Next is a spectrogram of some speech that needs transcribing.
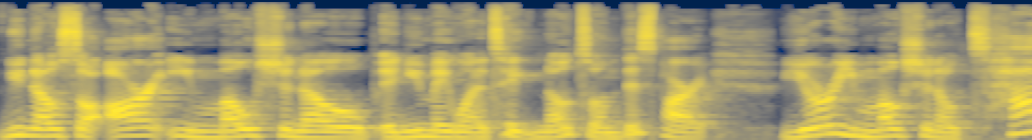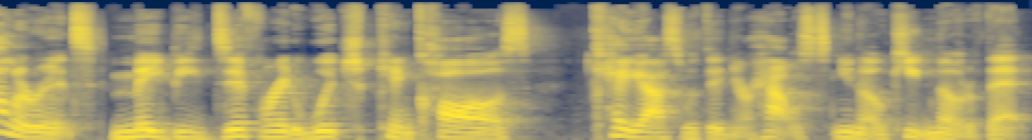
You know so our emotional and you may want to take notes on this part your emotional tolerance may be different which can cause chaos within your house. You know, keep note of that.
